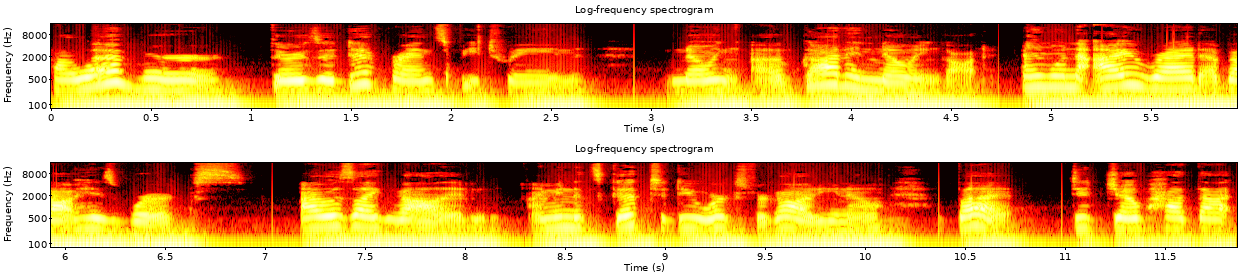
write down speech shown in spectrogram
However, there's a difference between knowing of God and knowing God. And when I read about his works, I was like, valid. I mean, it's good to do works for God, you know? But did Job have that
